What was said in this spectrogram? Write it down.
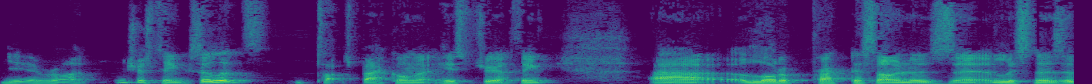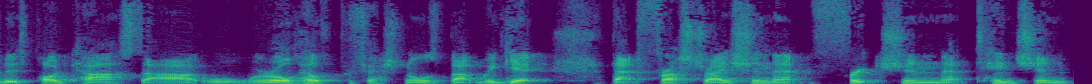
Yeah, right. Interesting. So let's touch back on that history. I think uh, a lot of practice owners and listeners of this podcast are we're all health professionals, but we get that frustration, that friction, that tension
